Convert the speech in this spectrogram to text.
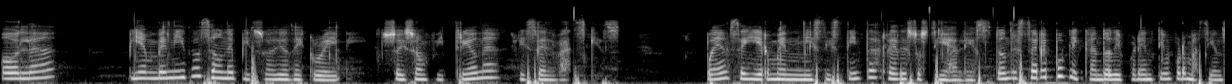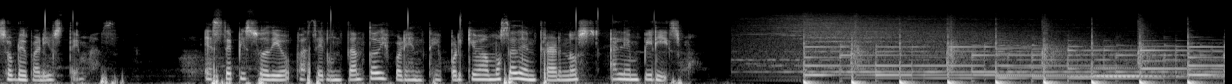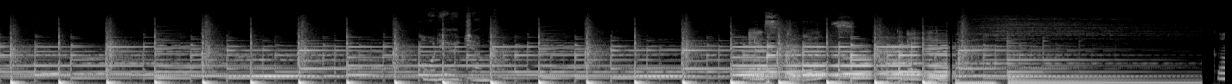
Hola, bienvenidos a un episodio de Grady. Soy su anfitriona Grisel Vázquez. Pueden seguirme en mis distintas redes sociales, donde estaré publicando diferente información sobre varios temas. Este episodio va a ser un tanto diferente porque vamos a adentrarnos al empirismo.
